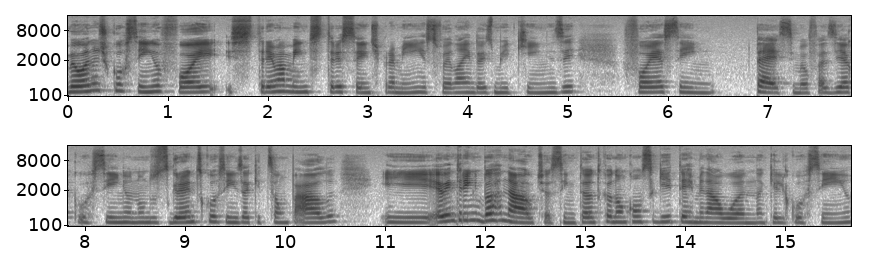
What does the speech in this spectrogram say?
Meu ano de cursinho foi extremamente estressante para mim, isso foi lá em 2015. Foi assim, péssimo. Eu fazia cursinho num dos grandes cursinhos aqui de São Paulo e eu entrei em burnout, assim, tanto que eu não consegui terminar o ano naquele cursinho.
